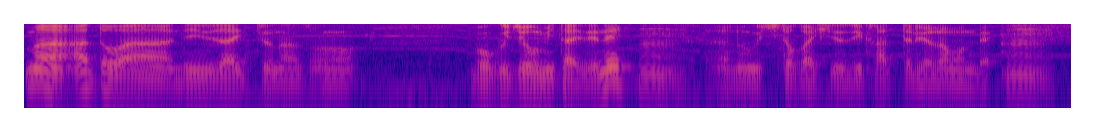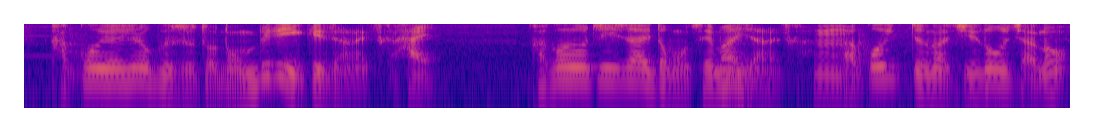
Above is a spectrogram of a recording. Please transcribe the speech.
まああとは人材っていうのはその牧場みたいでねうん。あの牛とか羊飼ってるようなもんで。うん。囲いを広くするとのんびり行けるじゃないですか。はい。囲いを小さいともう狭いじゃないですか、うん。囲いっていうのは指導者の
